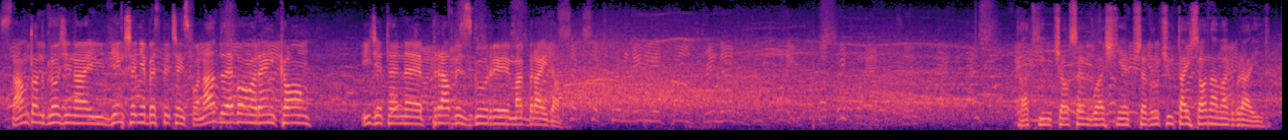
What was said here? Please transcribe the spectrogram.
Stamtąd grozi największe niebezpieczeństwo. Nad lewą ręką idzie ten e, prawy z góry McBride'a. Takim ciosem właśnie przewrócił Tysona McBride.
